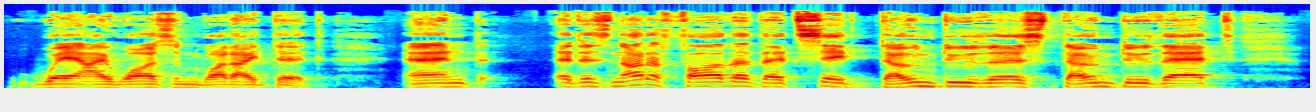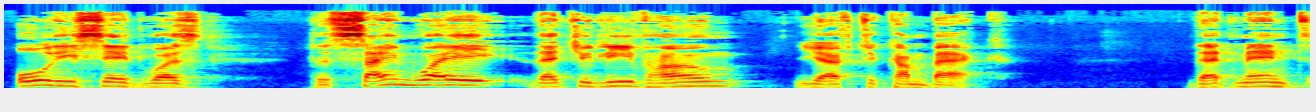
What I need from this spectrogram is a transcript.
where I was and what I did. And it is not a father that said, don't do this, don't do that. All he said was the same way that you leave home, you have to come back. That meant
